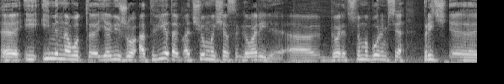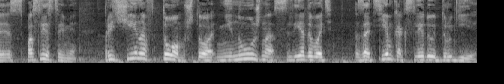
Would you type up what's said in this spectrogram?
Э, И именно вот э, я вижу ответ, о, чем мы сейчас и говорили. Говорят, что мы боремся прич- э, с последствиями. Причина в том, что не нужно следовать за тем, как следуют другие.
